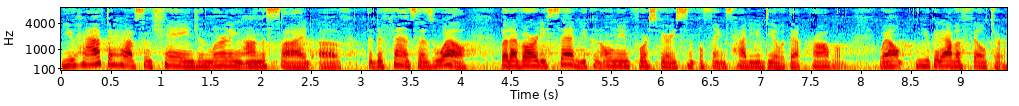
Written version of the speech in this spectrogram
You have to have some change in learning on the side of the defense as well. But I've already said you can only enforce very simple things. How do you deal with that problem? Well, you could have a filter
